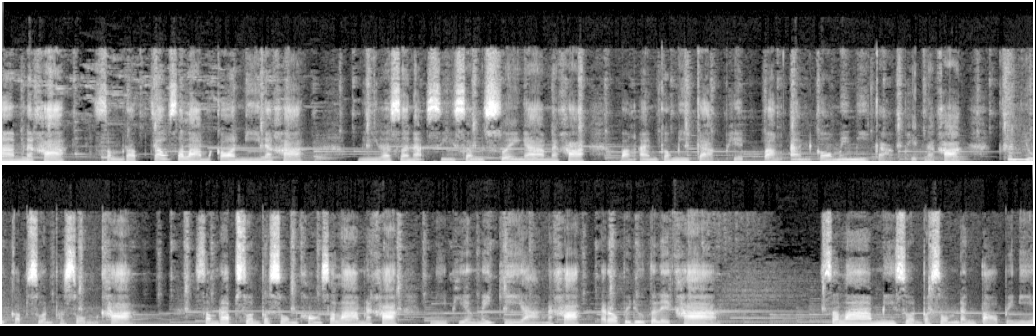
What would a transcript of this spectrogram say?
ามนะคะสำหรับเจ้าสลามก้อนนี้นะคะ มีลักษณะสีสันสวยงามนะคะ บางอันก็มีกากเพชร บางอันก็ไม่มีกากเพชรนะคะ ขึ้นอยู่กับส่วนผสมค่ะสำหรับส่วนผสมของสลามนะคะ มีเพียงไม่กี่อย่างนะคะ เราไปดูกันเลยค่ะ สลามมีส่วนผสมดังต่อไปนี้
